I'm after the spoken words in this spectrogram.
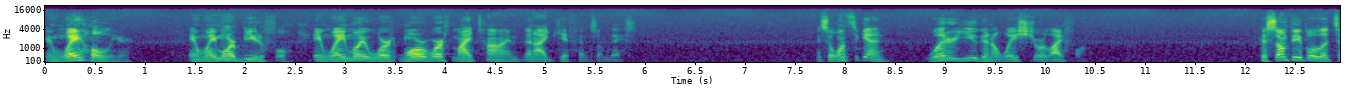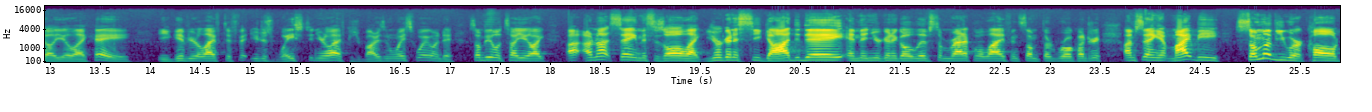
and way holier and way more beautiful and way more worth, more worth my time than I give him some days. And so, once again, what are you going to waste your life on? Because some people will tell you, like, hey, you give your life to fit, you're just wasting your life because your body's going to waste away one day. Some people will tell you, like, I, I'm not saying this is all like you're going to see God today and then you're going to go live some radical life in some third world country. I'm saying it might be some of you are called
